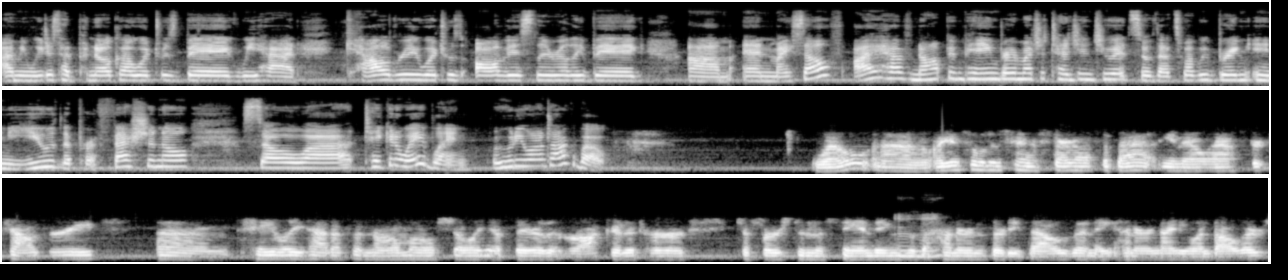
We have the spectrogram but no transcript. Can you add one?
I mean, we just had Ponoka, which was big. We had Calgary, which was obviously really big. Um, and myself, I have not been paying very much attention to it, so that's why we bring in you, the professional. So, uh, take it away, Blaine. Who do you want to talk about? Well, uh, I guess we'll just kind of start off the bat. You know, after Calgary, um, Hailey had a phenomenal showing up there that rocketed her to first in the standings with Mhm. one hundred thirty thousand eight hundred ninety-one dollars.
